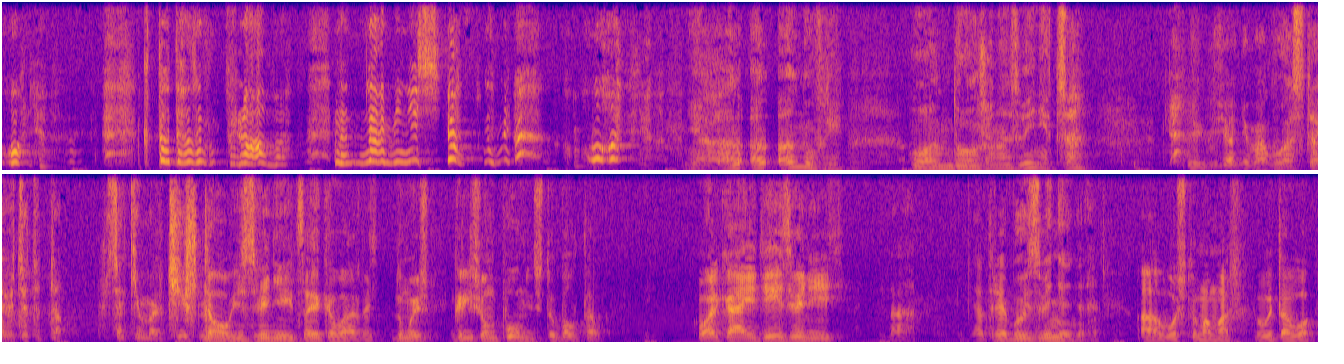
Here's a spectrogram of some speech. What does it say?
Оля, кто дал им право над нами несчастными? Оля! Не, а, а- Ануфрий, он должен извиниться. Я не могу оставить это там всяким мальчишкам. Ну, извиниться, эко важность. Думаешь, Гриша, он помнит, что болтал? Колька, иди извинись. Да, я требую извинения. А вот что, мамаш, вы того,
